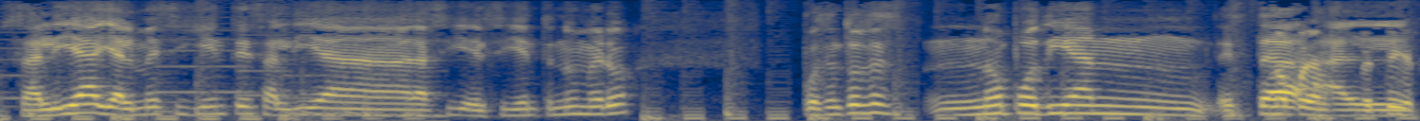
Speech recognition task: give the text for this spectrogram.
salía y al mes siguiente salía el siguiente número. Pues entonces no podían estar al...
